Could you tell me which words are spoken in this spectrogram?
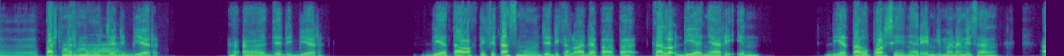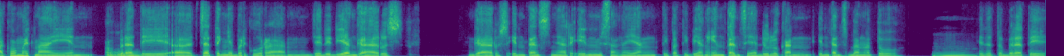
eh, partnermu. Pasangan. jadi biar eh, jadi biar dia tahu aktivitasmu. Jadi kalau ada apa-apa kalau dia nyariin dia tahu porsinya nyariin gimana. Misal aku main-main oh Mm. berarti eh, chattingnya berkurang. Jadi dia nggak harus nggak harus intens nyariin. Misalnya yang tipe-tipe yang intens ya. Dulu kan intens banget tuh Hmm. itu tuh berarti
